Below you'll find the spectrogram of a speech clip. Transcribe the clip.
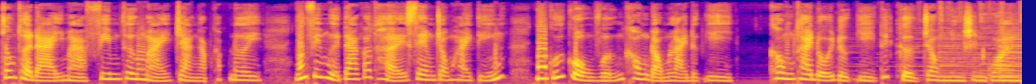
Trong thời đại mà phim thương mại tràn ngập khắp nơi, những phim người ta có thể xem trong 2 tiếng, nhưng cuối cùng vẫn không động lại được gì, không thay đổi được gì tích cực trong nhân sinh quan.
